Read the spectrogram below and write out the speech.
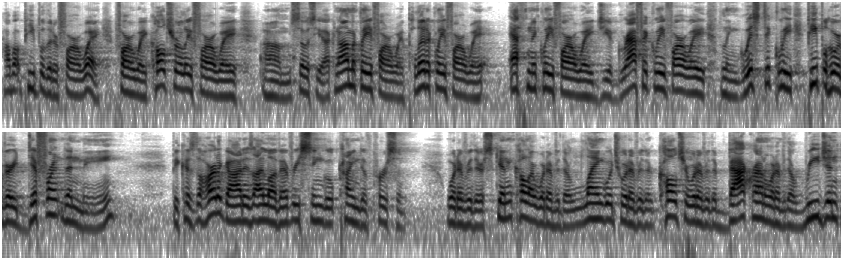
How about people that are far away? Far away culturally, far away um, socioeconomically, far away politically, far away ethnically, far away geographically, far away linguistically, people who are very different than me. Because the heart of God is I love every single kind of person, whatever their skin color, whatever their language, whatever their culture, whatever their background, whatever their region.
